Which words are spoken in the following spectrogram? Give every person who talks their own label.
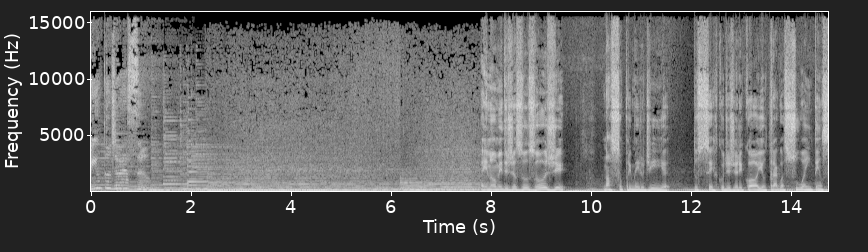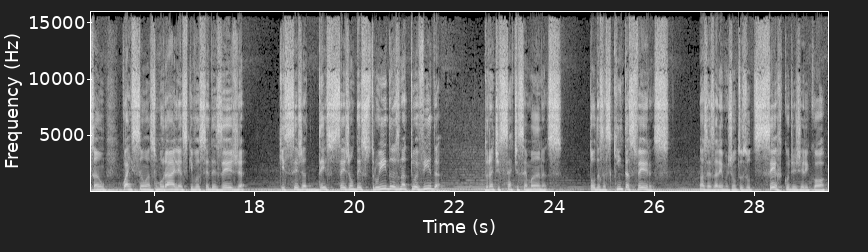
Speaker 1: Momento de oração.
Speaker 2: Em nome de Jesus, hoje, nosso primeiro dia do cerco de Jericó, e eu trago a sua intenção. Quais são as muralhas que você deseja que seja sejam destruídas na tua vida? Durante sete semanas, todas as quintas-feiras, nós rezaremos juntos o cerco de Jericó.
